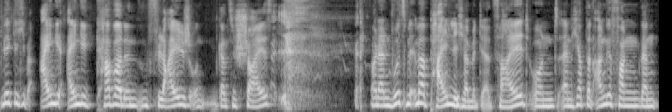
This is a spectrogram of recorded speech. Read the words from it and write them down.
wirklich einge eingecovert in, Fleisch und ganzen Scheiß. Und dann wurde es mir immer peinlicher mit der Zeit. Und ähm, ich habe dann angefangen, dann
